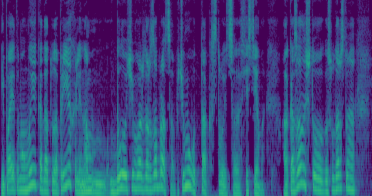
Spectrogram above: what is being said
И поэтому мы, когда туда приехали, нам было очень важно разобраться, а почему вот так строится система. А оказалось, что государство Э,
